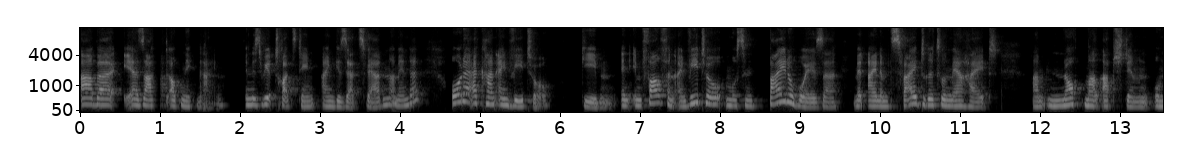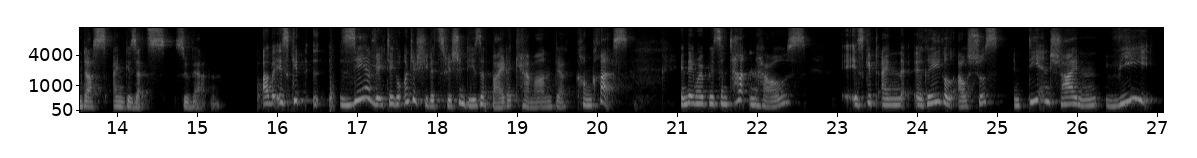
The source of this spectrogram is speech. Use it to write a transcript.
aber er sagt auch nicht nein. Und es wird trotzdem ein Gesetz werden am Ende. Oder er kann ein Veto geben. Und Im Fall von ein Veto müssen beide Häuser mit einem Zweidrittelmehrheit ähm, nochmal abstimmen, um das ein Gesetz zu werden. Aber es gibt sehr wichtige Unterschiede zwischen diese beiden Kammern der Kongress. In dem Repräsentantenhaus, es gibt einen Regelausschuss, die entscheiden, wie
